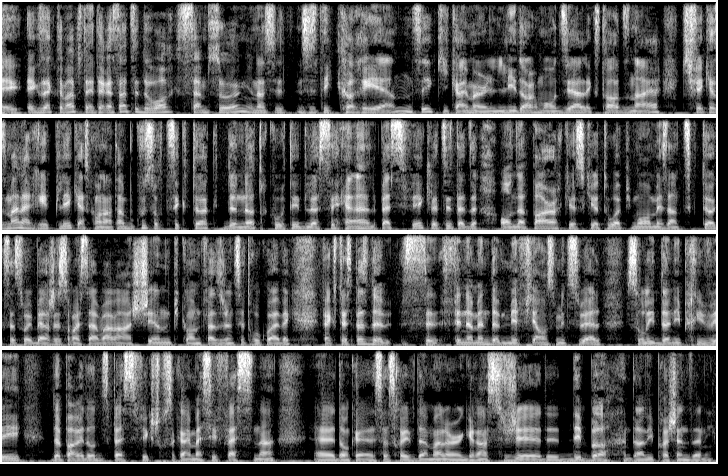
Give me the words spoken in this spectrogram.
E, exactement. C'est intéressant de voir Samsung, une société coréenne, qui est quand même un leader mondial extraordinaire, qui fait quasiment la réplique à ce qu'on entend beaucoup sur TikTok de notre côté de l'océan, le Pacifique. C'est-à-dire, on a peur que ce que toi puis moi on met en TikTok, ça soit hébergé sur un serveur en Chine, puis qu'on ne fasse je ne sais trop quoi avec. Fait que cette espèce de phénomène de méfiance mutuelle sur les données privées de part et d'autre du Pacifique, je trouve ça quand même assez fascinant. Euh, donc, euh, ce sera évidemment un grand sujet de débat dans les prochaines années.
